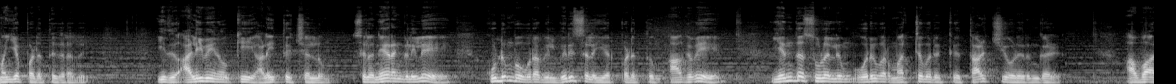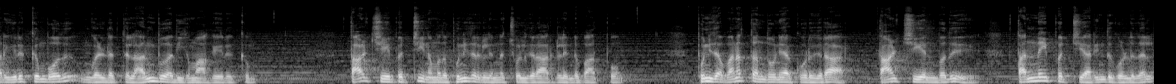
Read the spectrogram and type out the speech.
மையப்படுத்துகிறது. இது அழிவை நோக்கி அழைத்துச் செல்லும். சில நேரங்களிலே குடும்ப உறவில் விரிசலை ஏற்படுத்தும். ஆகவே எந்த சூழலும் ஒருவர் மற்றவருக்கு தாழ்ச்சியோடு இருங்கள். அவ்வாறு இருக்கும்போது உங்களிடத்தில் அன்பு அதிகமாக இருக்கும். தாழ்ச்சியை பற்றி நமது புனிதர்கள் என்ன சொல்கிறார்கள் என்று பார்ப்போம். புனித வனத்தந்தோனியார் கூறுகிறார் தாழ்ச்சி என்பது தன்னை பற்றி அறிந்து கொள்ளுதல்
